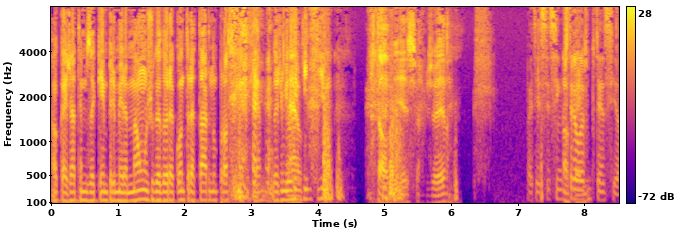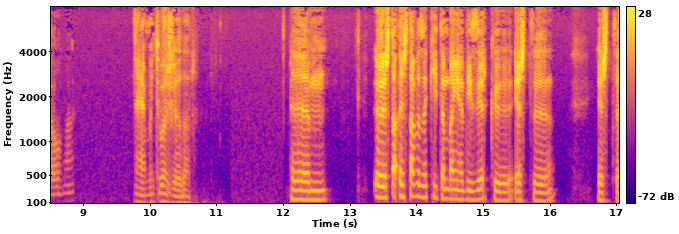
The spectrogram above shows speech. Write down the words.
Ok, já temos aqui em primeira mão um jogador a contratar no próximo FM 2021. Talvez, vamos ver. Vai ter 5 okay. estrelas de potencial, não é? É, muito bom jogador. Um, estavas aqui também a dizer que este, este,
